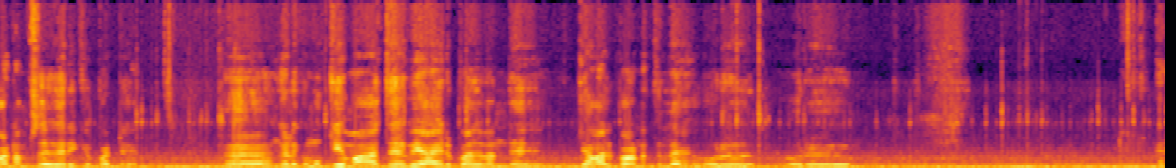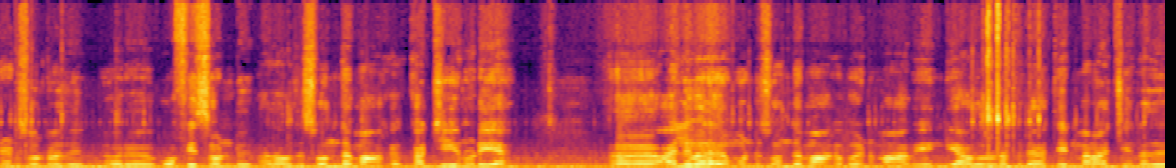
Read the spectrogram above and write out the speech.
பணம் சேகரிக்கப்பட்டு எங்களுக்கு முக்கியமாக தேவையாக இருப்பது வந்து யாழ்ப்பாணத்தில் ஒரு ஒரு என்னென்னு சொல்கிறது ஒரு ஆஃபீஸ் உண்டு. அதாவது சொந்தமாக கட்சியினுடைய அலுவலகம் ஒன்று சொந்தமாக வேணும். ஆகவே எங்கேயாவது ஒரு இடத்துல தென்மராட்சி அல்லது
